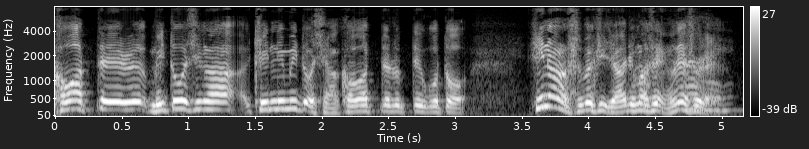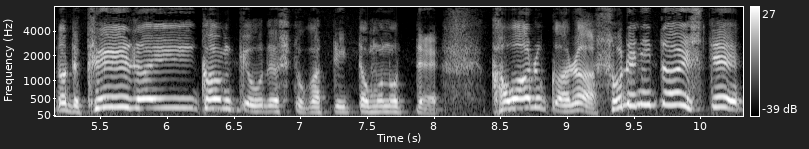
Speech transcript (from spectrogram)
変わっている、見通しが、金利見通しが変わってるっていうこと、非難すべきじゃありませんよね、それ。はい、だって経済環境ですとかっていったものって変わるから、それに対して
